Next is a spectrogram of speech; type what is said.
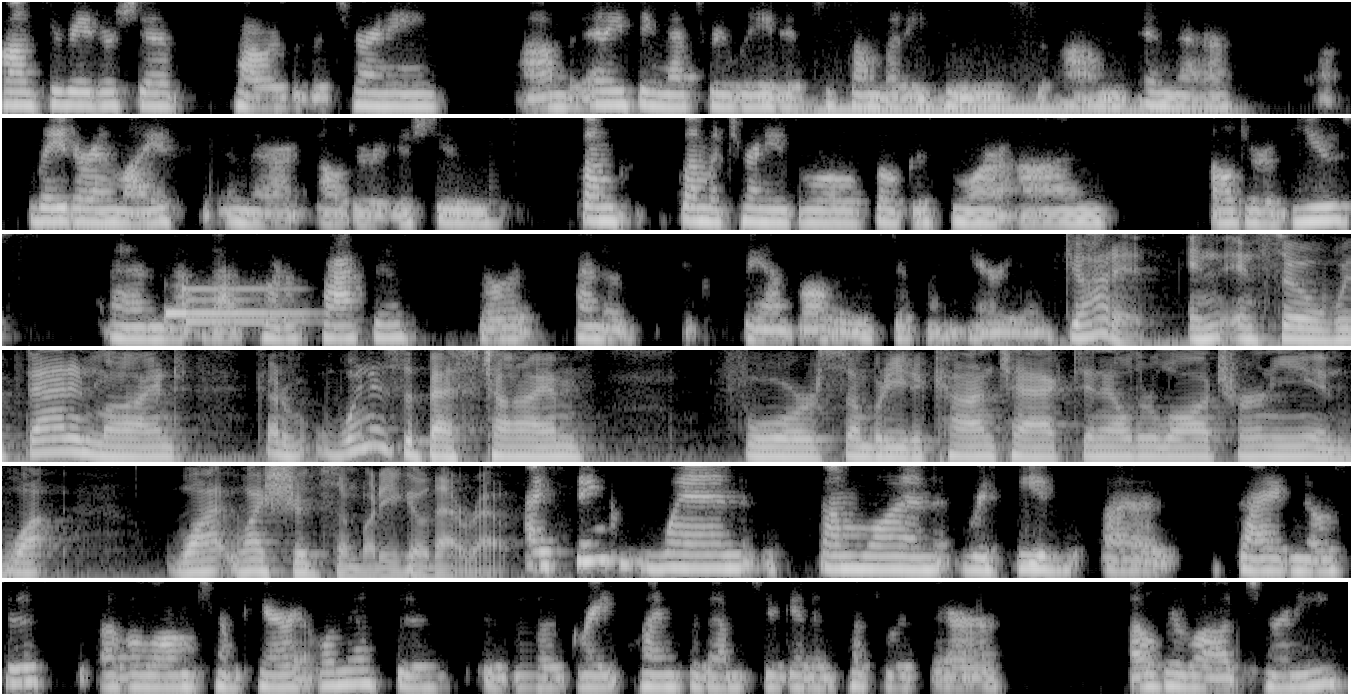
conservatorships, powers of attorney, um, but anything that's related to somebody who's um, in their uh, later in life in their elder issues. Some some attorneys will focus more on elder abuse and that, that sort of practice. So it kind of expands all those different areas. Got it. And and so with that in mind, kind of when is the best time for somebody to contact an elder law attorney and what why why should somebody go that route? I think when someone receives a diagnosis of a long-term care illness is is a great time for them to get in touch with their elder law attorney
